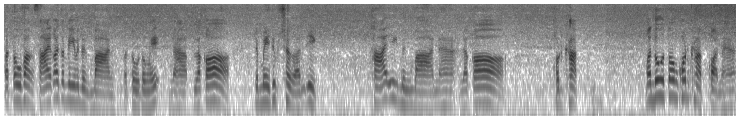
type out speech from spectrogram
ประตูฝั่งซ้ายก็จะมีหนึ่งบานประตูตรงนี้นะครับ แล้วก็จะมีทุกเฉินอีกท้ายอีกหนึ่งบานนะฮะแล้วก็คนขับ มาดูตรงคนขับก่อนนะฮะ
